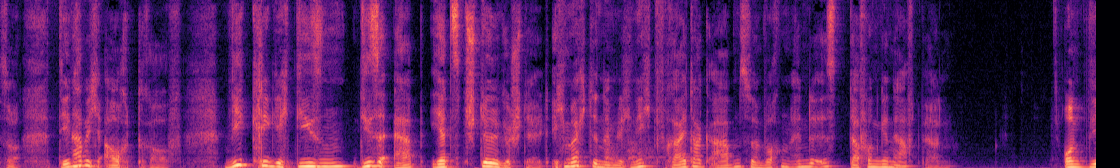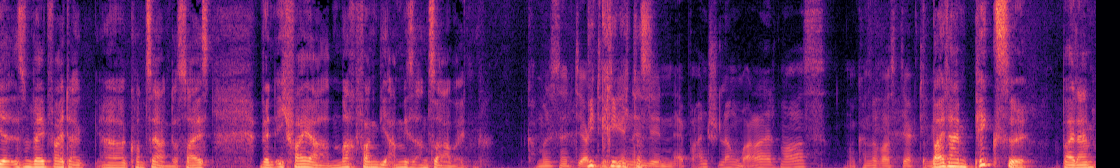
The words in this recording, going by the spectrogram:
So, den habe ich auch drauf. Wie kriege ich diesen, diese App jetzt stillgestellt? Ich möchte nämlich nicht Freitagabends, wenn Wochenende ist, davon genervt werden. Und wir ist ein weltweiter äh, Konzern. Das heißt, wenn ich Feierabend mache, fangen die Amis an zu arbeiten. Kann man das nicht Wie kriege ich deaktivieren das- in den App-Einstellungen? War da nicht mal was? Man kann doch was deaktivieren. Bei deinem Pixel, bei deinem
